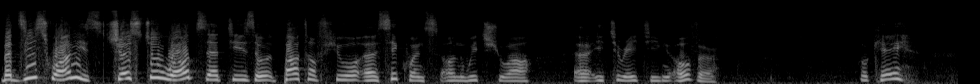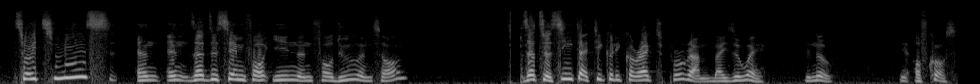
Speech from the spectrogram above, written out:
But this one is just a word that is a part of your uh, sequence on which you are uh, iterating over. Okay? So it means, and, and that's the same for in and for do and so on. That's a syntactically correct program, by the way. You know. Yeah, of course.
